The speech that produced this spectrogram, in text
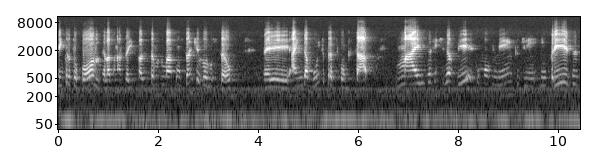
têm protocolos relacionados a isso. Nós estamos numa constante evolução, né, ainda muito para se conquistar, mas a gente já vê o movimento de empresas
